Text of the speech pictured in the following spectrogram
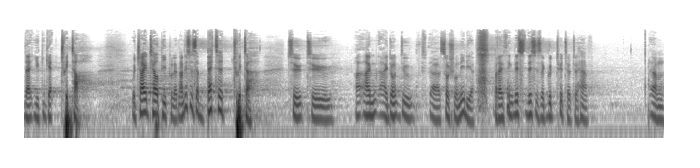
that, you can get Twitter, which I tell people that now this is a better Twitter to, to I, I'm, I do not do uh, social media, but I think this, this is a good Twitter to have. Um,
